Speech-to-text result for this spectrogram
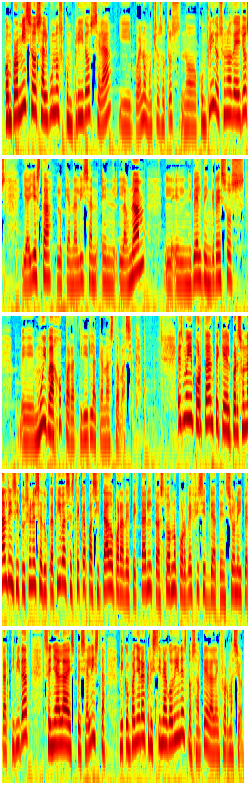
compromisos, algunos cumplidos será, y bueno, muchos otros no cumplidos. Uno de ellos, y ahí está lo que analizan en la UNAM, el nivel de ingresos eh, muy bajo para adquirir la canasta básica. Es muy importante que el personal de instituciones educativas esté capacitado para detectar el trastorno por déficit de atención e hiperactividad, señala especialista. Mi compañera Cristina Godínez nos ampliará la información.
